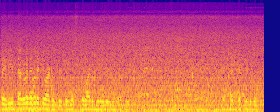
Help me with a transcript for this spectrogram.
पहिली दगडा दगडाची वाट होती ते मस्त वाट बनवली खालच्या तिकडं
